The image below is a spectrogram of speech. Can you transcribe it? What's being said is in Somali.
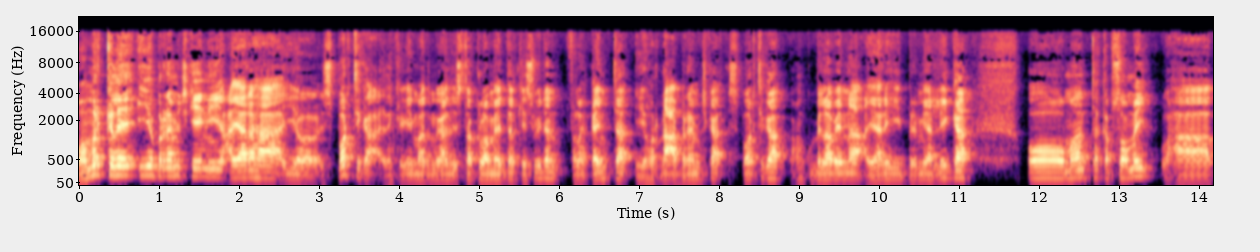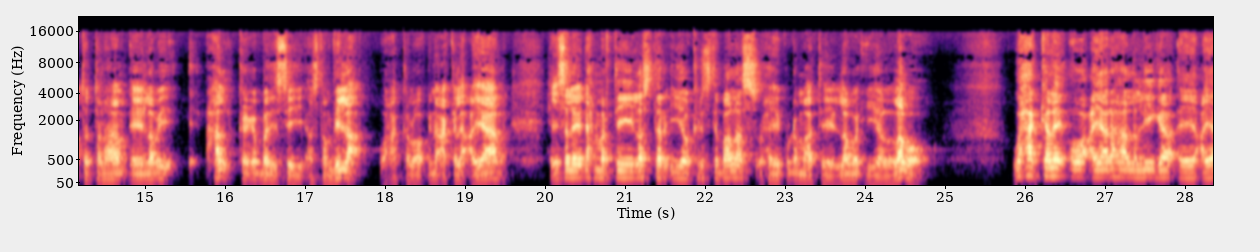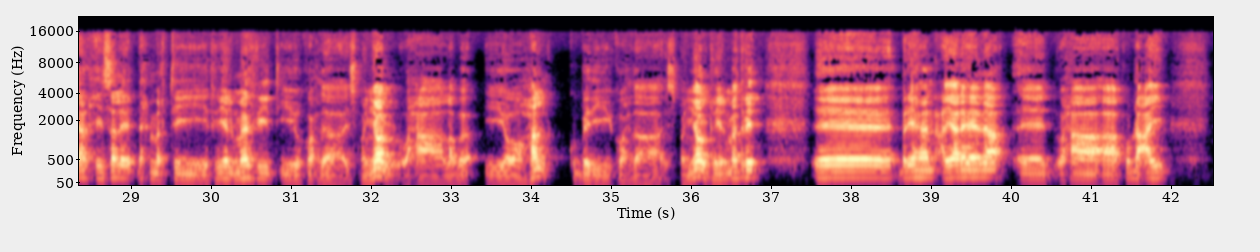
Waa mar kale iyo barnaamijkeenii cayaaraha iyo sportiga idinkaga imaada magaalada stockholm ee dalka sweden falanqeynta iyo hordhaca barnaamijka sportiga waxaan ku bilaabeynaa cayaarihii premier leaga oo maanta qabsoomay. Waxaa tottenham ee laba hal kaga badisay aston villa. Waxaa kaloo dhinaca kale cayaar xiise le dhex martay lester iyo palace waxay ku dhamaatay laba iyo labo. Waxaa kale oo cayaaraha la liga ee cayaar xiise leh dhex martay real madrid iyo kooxda spanyol waxaa laba iyo hal ku badiyey kooxda spanyol real madrid. Baryahan cayaaraheeda waxaa ku dhacay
